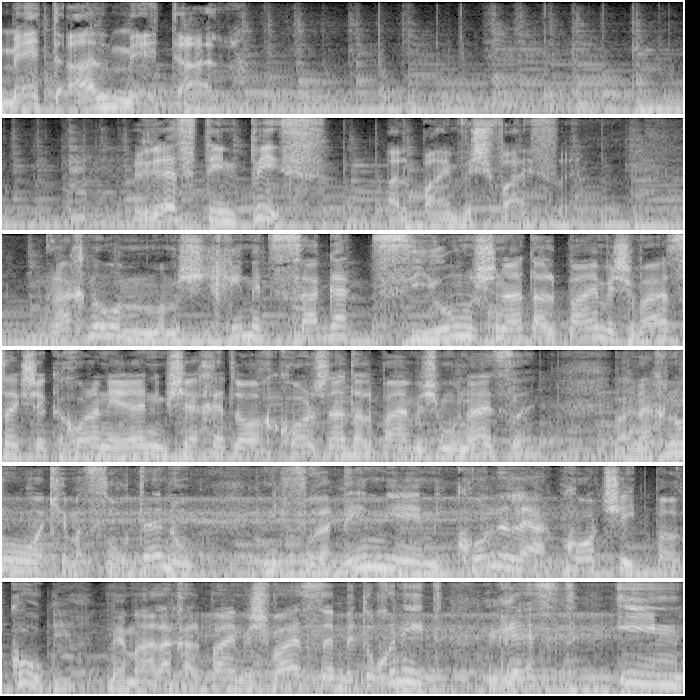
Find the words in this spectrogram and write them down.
מת על מטאל. רסט אין פיס, 2017. אנחנו ממשיכים את סאגת סיום שנת 2017, שככל הנראה נמשכת לאורך כל שנת 2018, ואנחנו, כמסורתנו, נפרדים מכל הלהקות שהתפרקו במהלך 2017 בתוכנית Rest in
